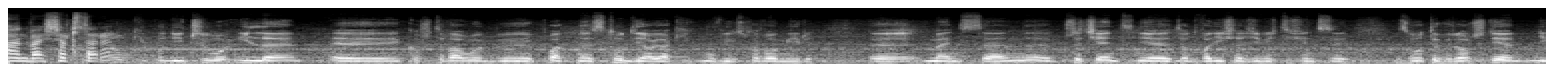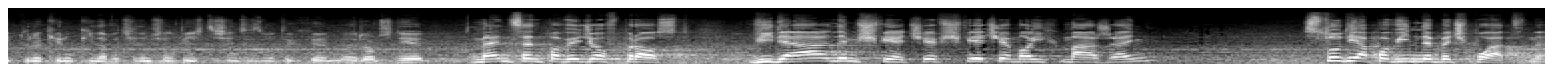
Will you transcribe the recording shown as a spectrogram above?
TVN24? Nauki podliczyło, ile e, kosztowałyby płatne studia, o jakich mówił Sławomir e, Mencen. Przeciętnie to 29 tysięcy złotych rocznie, niektóre kierunki nawet 75 tysięcy złotych e, rocznie. Mencen powiedział wprost: W idealnym świecie, w świecie moich marzeń, studia powinny być płatne.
